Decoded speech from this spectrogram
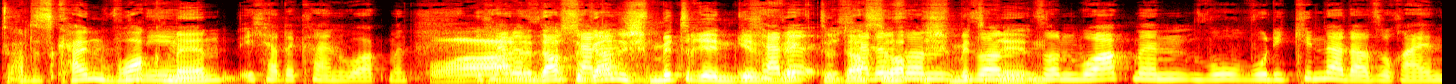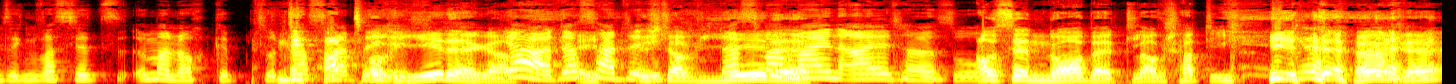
Du hattest keinen Walkman. Nee, ich hatte keinen Walkman. Boah, ich hatte, da darfst du gar hatte- nicht mitreden, geh hatte, weg, du darfst überhaupt so nicht ein, so, ein, mitreden. so ein Walkman, wo, wo die Kinder da so reinsingen, was jetzt immer noch gibt. So, Die das hat hatte doch ich. jeder gehabt. Ja, das Ey, hatte ich ich. glaub, das war jeder- mein Alter so. Außer Norbert, glaube ich, hatte jeder Hörer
